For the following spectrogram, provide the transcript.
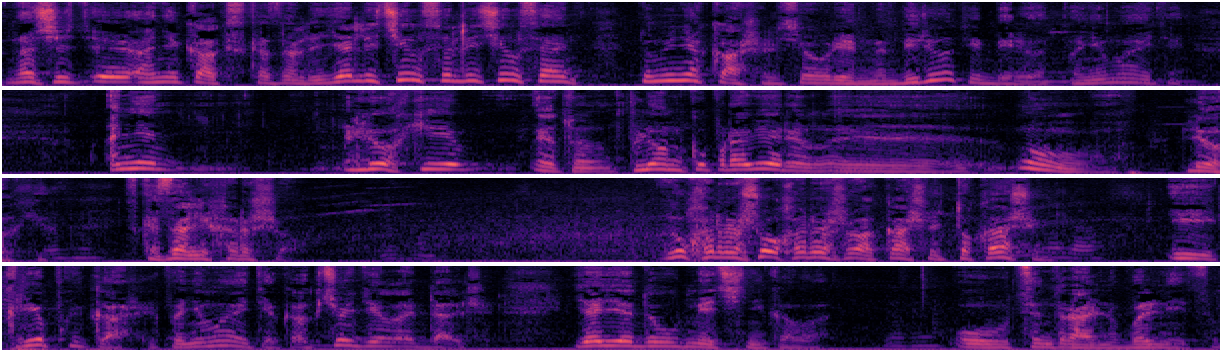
Значит, э, они как сказали? Я лечился, лечился, но меня кашель все время берет и берет, понимаете? Они легкие, эту пленку проверил, э, ну, легких, сказали хорошо. Ну, хорошо, хорошо, а кашель то кашель. Ну И крепкий кашель, понимаете, как? Что делать дальше? Я еду в Мечникова, у центральную больницу,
